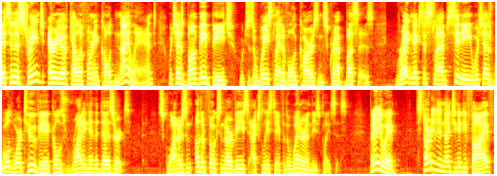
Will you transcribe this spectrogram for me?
It's in a strange area of California called Niland, which has Bombay Beach, which is a wasteland of old cars and scrap buses, right next to Slab City, which has World War II vehicles rotting in the desert. Squatters and other folks in RVs actually stay for the winter in these places. But anyway, started in 1985,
